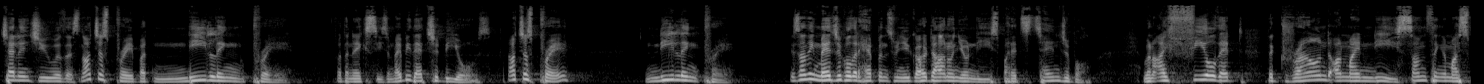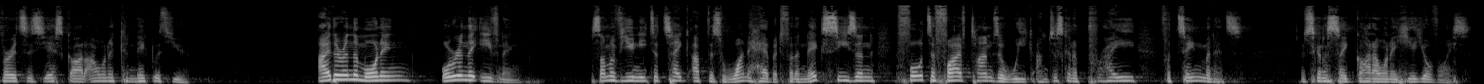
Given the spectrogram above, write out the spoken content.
challenge you with this not just prayer, but kneeling prayer for the next season. Maybe that should be yours. Not just prayer, kneeling prayer. There's nothing magical that happens when you go down on your knees, but it's tangible. When I feel that the ground on my knees, something in my spirit says, Yes, God, I want to connect with you. Either in the morning or in the evening. Some of you need to take up this one habit for the next season, four to five times a week. I'm just going to pray for 10 minutes. I'm just going to say, God, I want to hear your voice.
